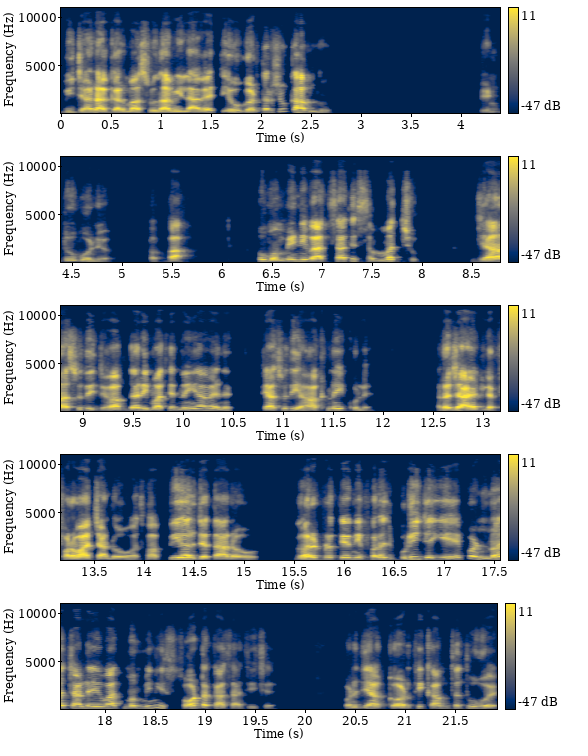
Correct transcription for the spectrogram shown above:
બીજાના ઘરમાં સુનામી લાવે તેવું ઘડતર શું કામનું? પિન્ટુ બોલ્યો, પપ્પા, હું મમ્મીની વાત સાથે સંમત છું. જ્યાં સુધી જવાબદારી માથે નહીં આવે ને, ત્યાં સુધી આંખ નહીં ખુલે. રજા એટલે ફરવા ચાલો અથવા પિયર જતા રહો. ઘર પ્રત્યેની ફરજ ભૂલી જઈએ એ પણ ન ચાલે એ વાત મમ્મીની સો ટકા સાચી છે. પણ જ્યાં કળથી કામ થતું હોય,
